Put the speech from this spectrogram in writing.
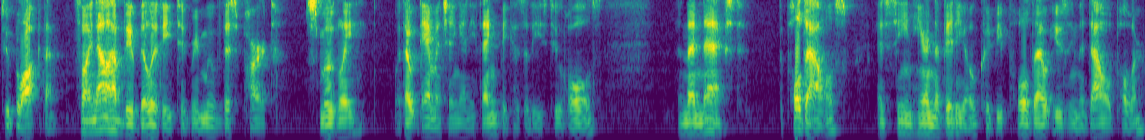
to block them. So I now have the ability to remove this part smoothly without damaging anything because of these two holes. And then next, the pull dowels, as seen here in the video, could be pulled out using the dowel puller.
